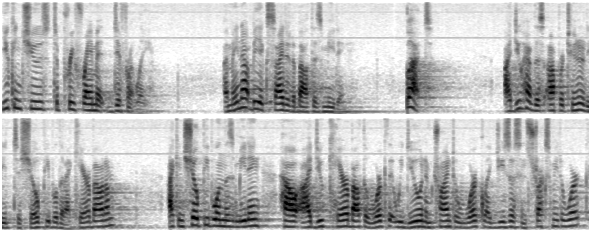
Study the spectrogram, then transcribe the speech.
you can choose to preframe it differently. I may not be excited about this meeting, but I do have this opportunity to show people that I care about them. I can show people in this meeting how I do care about the work that we do and am trying to work like Jesus instructs me to work.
